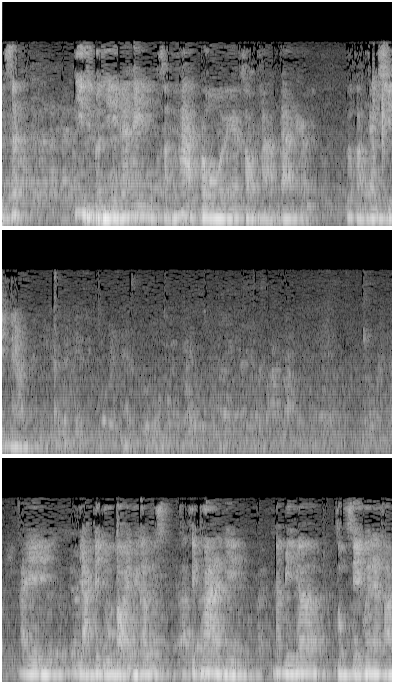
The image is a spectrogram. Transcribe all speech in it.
อีกสักยี่สิบนาทีนะให้สัมภาษณ์โปรอะไรเงี้ยสอบถามได้ครับเพื่อความใกล้ชิดนะครับใครอยากจะอยู่ต่อยไหมครับสิบห้านาที ถ้ามีก็ส่งเสียงไว้นะครับ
